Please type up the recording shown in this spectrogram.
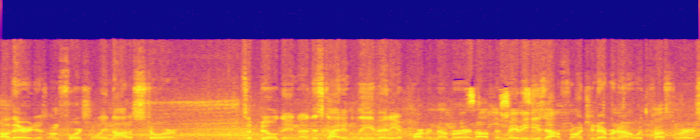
Oh, there it is. Unfortunately, not a store. It's a building. Uh, this guy didn't leave any apartment number or nothing. Maybe he's out front. You never know with customers.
